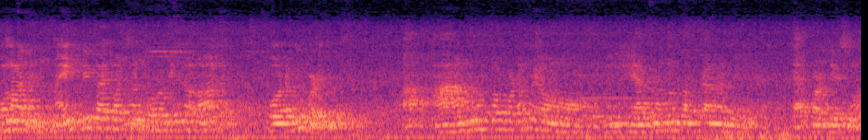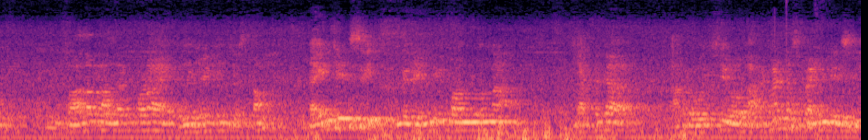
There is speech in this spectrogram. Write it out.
పునాది నైంటీ ఫైవ్ పర్సెంట్ ఓటింగ్ అలా ఓటమి పడింది. ఆ ఆనందంతో కూడా మేము ఈ అభినందన పథకాన్ని ఏర్పాటు చేసాం సోదరులందరికీ కూడా ఇన్విటేషన్స్ ఇస్తాం దయచేసి మీరు ఎన్ని పనులు ఉన్నా చక్కగా అక్కడ వచ్చి ఒక అరగంట స్పెండ్ చేసి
